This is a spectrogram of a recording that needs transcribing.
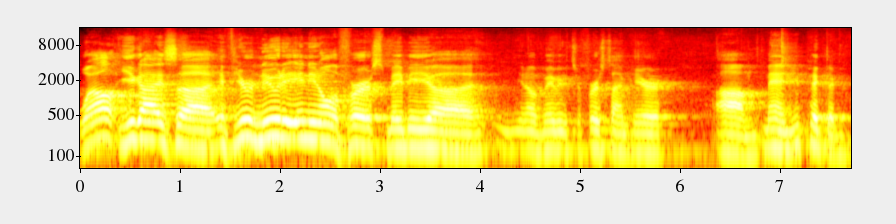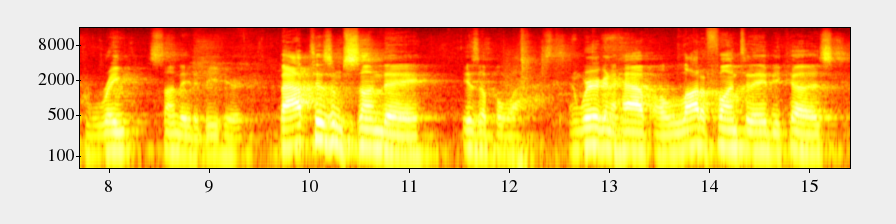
Well, you guys, uh, if you're new to Indianola First, maybe uh, you know maybe it's your first time here. Um, man, you picked a great Sunday to be here. Baptism Sunday is a blast, and we're going to have a lot of fun today because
